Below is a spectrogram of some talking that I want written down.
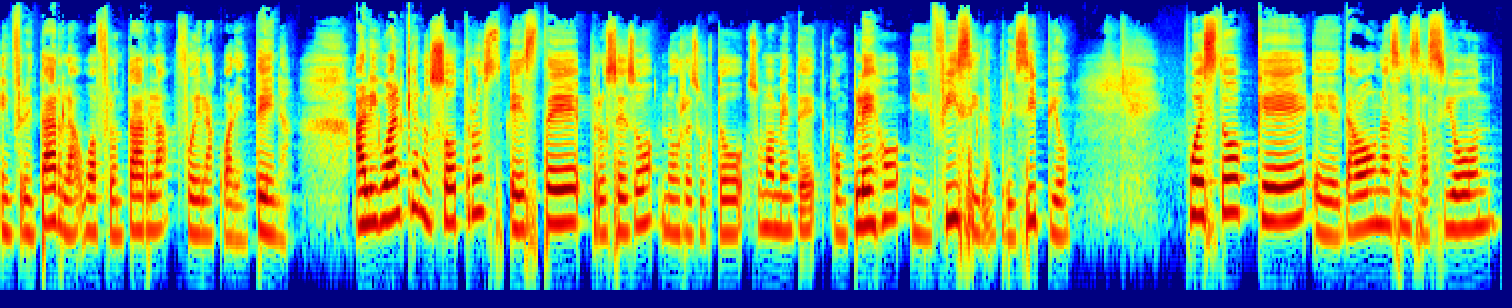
enfrentarla o afrontarla fue la cuarentena. Al igual que a nosotros, este proceso nos resultó sumamente complejo y difícil en principio, puesto que eh, daba una sensación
